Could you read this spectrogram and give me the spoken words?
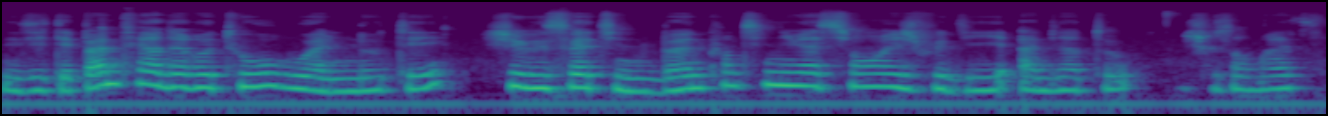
N'hésitez pas à me faire des retours ou à le noter. Je vous souhaite une bonne continuation et je vous dis à bientôt. Je vous embrasse.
